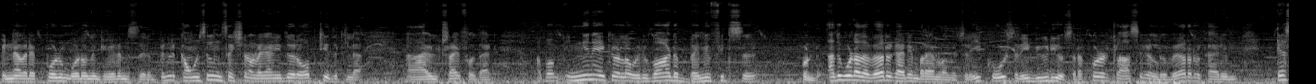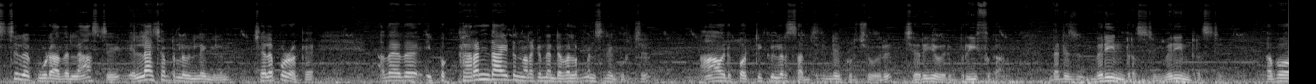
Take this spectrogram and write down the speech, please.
പിന്നെ അവരെപ്പോഴും ഓരോന്നും ഗൈഡൻസ് തരും. പിന്നെ കൗൺസിലിംഗ് സെക്ഷൻ ഉണ്ട്. ഞാൻ ഇതുവരെ ഓപ്റ്റ് ചെയ്തിട്ടില്ല. I will try for that അപ്പം ഇങ്ങനെയൊക്കെയുള്ള ഒരുപാട് ബെനിഫിറ്റ്സ് ഉണ്ട്. അതുകൂടാതെ വേറൊരു കാര്യം പറയാനുള്ളതെന്ന് വെച്ചാൽ ഈ കോഴ്സിൽ ഈ വീഡിയോസ് റെക്കോർഡഡ് ക്ലാസ്സുകളിൽ വേറൊരു കാര്യം ടെസ്റ്റിൽ കൂടാതെ ലാസ്റ്റ് എല്ലാ ചാപ്റ്ററിലും ഇല്ലെങ്കിലും ചിലപ്പോഴൊക്കെ അതായത് ഇപ്പോൾ കറണ്ടായിട്ട് നടക്കുന്ന ഡെവലപ്മെന്റ്സിനെ കുറിച്ച് ആ ഒരു പെർട്ടിക്കുലർ സബ്ജക്റ്റിനെ കുറിച്ച് ഒരു ചെറിയ ഒരു ബ്രീഫ് കാണും. That is very interesting very interesting അപ്പോൾ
